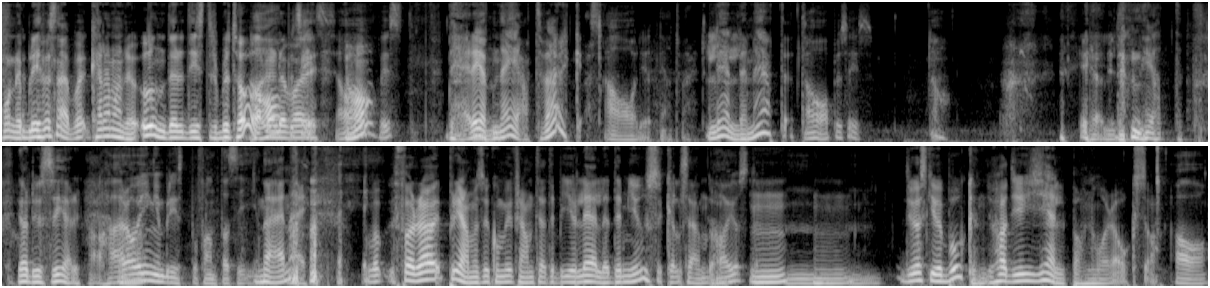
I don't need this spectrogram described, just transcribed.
hon är blivit sån här, kallar man det, underdistributör? Ja, eller vad precis. Ja, Ja, visst. det här är ett nätverk alltså. Ja, det är ett nätverk. Lellenätet. Ja, precis. Ja. Ja, du ser. Ja, här har vi ingen brist på fantasi. Nej, nej. Förra programmet så kom vi fram till att det blir ju Lelle the Musical sen då. Ja, just det. Mm. Mm. Mm. Du har skrivit boken. Du hade ju hjälp av några också. Ja,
